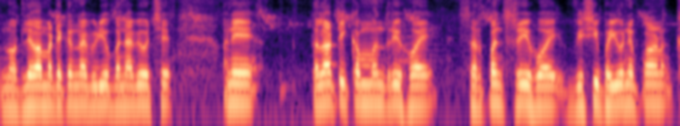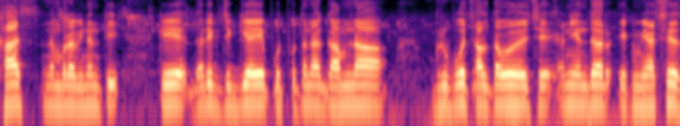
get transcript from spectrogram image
નોંધ લેવા માટે કરીને વીડિયો બનાવ્યો છે. અને તલાટી કમ મંત્રી હોય સરપંચશ્રી હોય, વીસી પણ ખાસ નમ્ર વિનંતી કે દરેક જગ્યાએ પોતપોતાના ગામના ગ્રુપો ચાલતા હોય છે, એની અંદર એક મેસેજ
